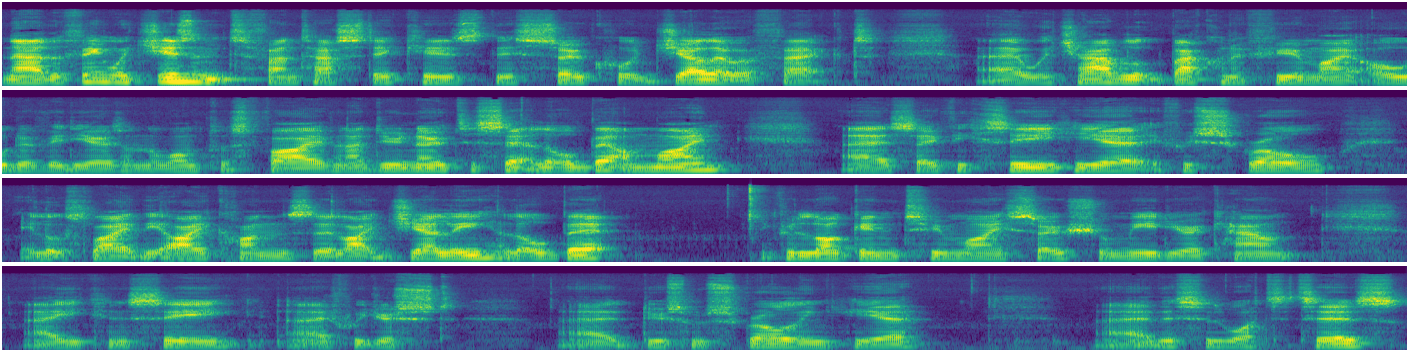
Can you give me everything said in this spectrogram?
Now the thing which isn't fantastic is this so-called jello effect, uh, which I have looked back on a few of my older videos on the OnePlus 5 and I do notice it a little bit on mine. Uh, so if you see here, if we scroll, it looks like the icons are like jelly a little bit. If you log into my social media account, uh, you can see uh, if we just uh, do some scrolling here, uh, this is what it is.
